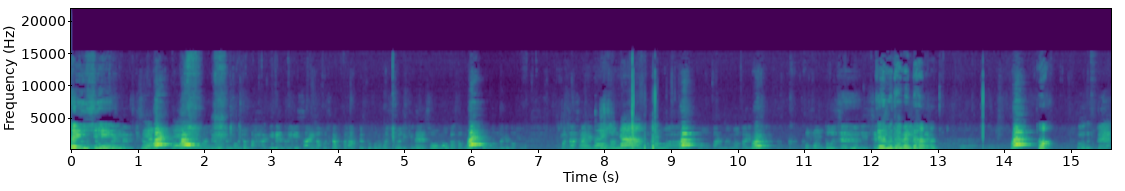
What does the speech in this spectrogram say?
安心幸せ。もうちょっと歯切れのいいサインが欲しかったなっていうところも正直ねそう思う方も多いと思うんだけど、まあ、確かにサイがいいなこれはもうある面分かりますもう本当おっしゃるように全部食べたんあそうですね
